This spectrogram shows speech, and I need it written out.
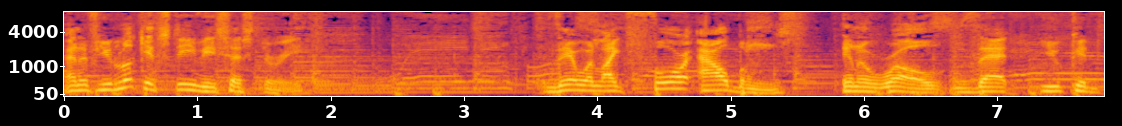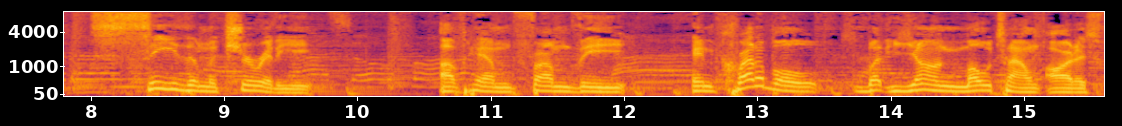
And if you look at Stevie's history, there were like four albums in a row that you could see the maturity of him from the incredible but young Motown artist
